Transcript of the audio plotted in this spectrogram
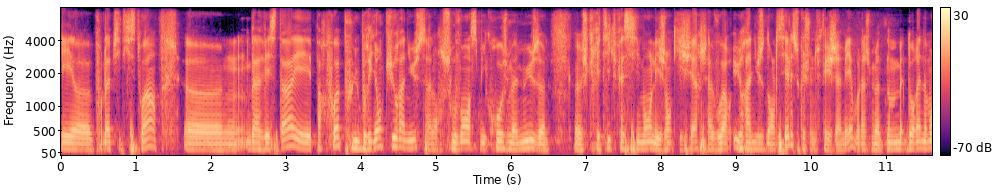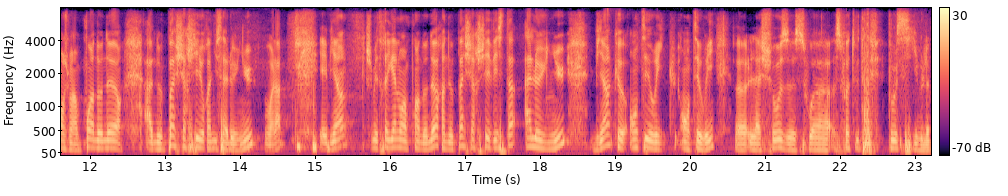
Et euh, pour la petite histoire, euh, bah, Vesta est parfois plus brillant qu'Uranus. Alors souvent à ce micro, je m'amuse, euh, je critique facilement les gens qui cherchent à voir Uranus dans le ciel, ce que je ne fais jamais. Voilà, je, dorénavant, je mets un point d'honneur à ne pas chercher Uranus à l'œil nu. Voilà. Eh bien, je mettrai également un point d'honneur à ne pas chercher Vesta à l'œil nu, bien que en théorie, en théorie, la chose soit soit tout à fait possible.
